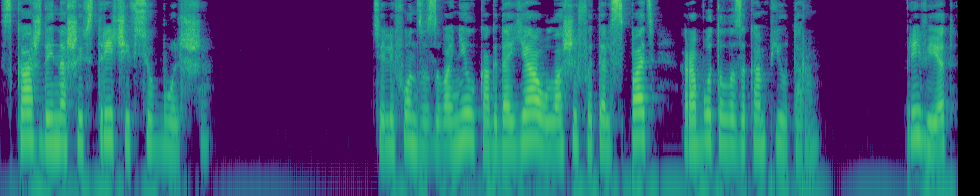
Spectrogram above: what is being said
С каждой нашей встречей все больше. — Телефон зазвонил, когда я, уложив Этель спать, работала за компьютером. «Привет».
